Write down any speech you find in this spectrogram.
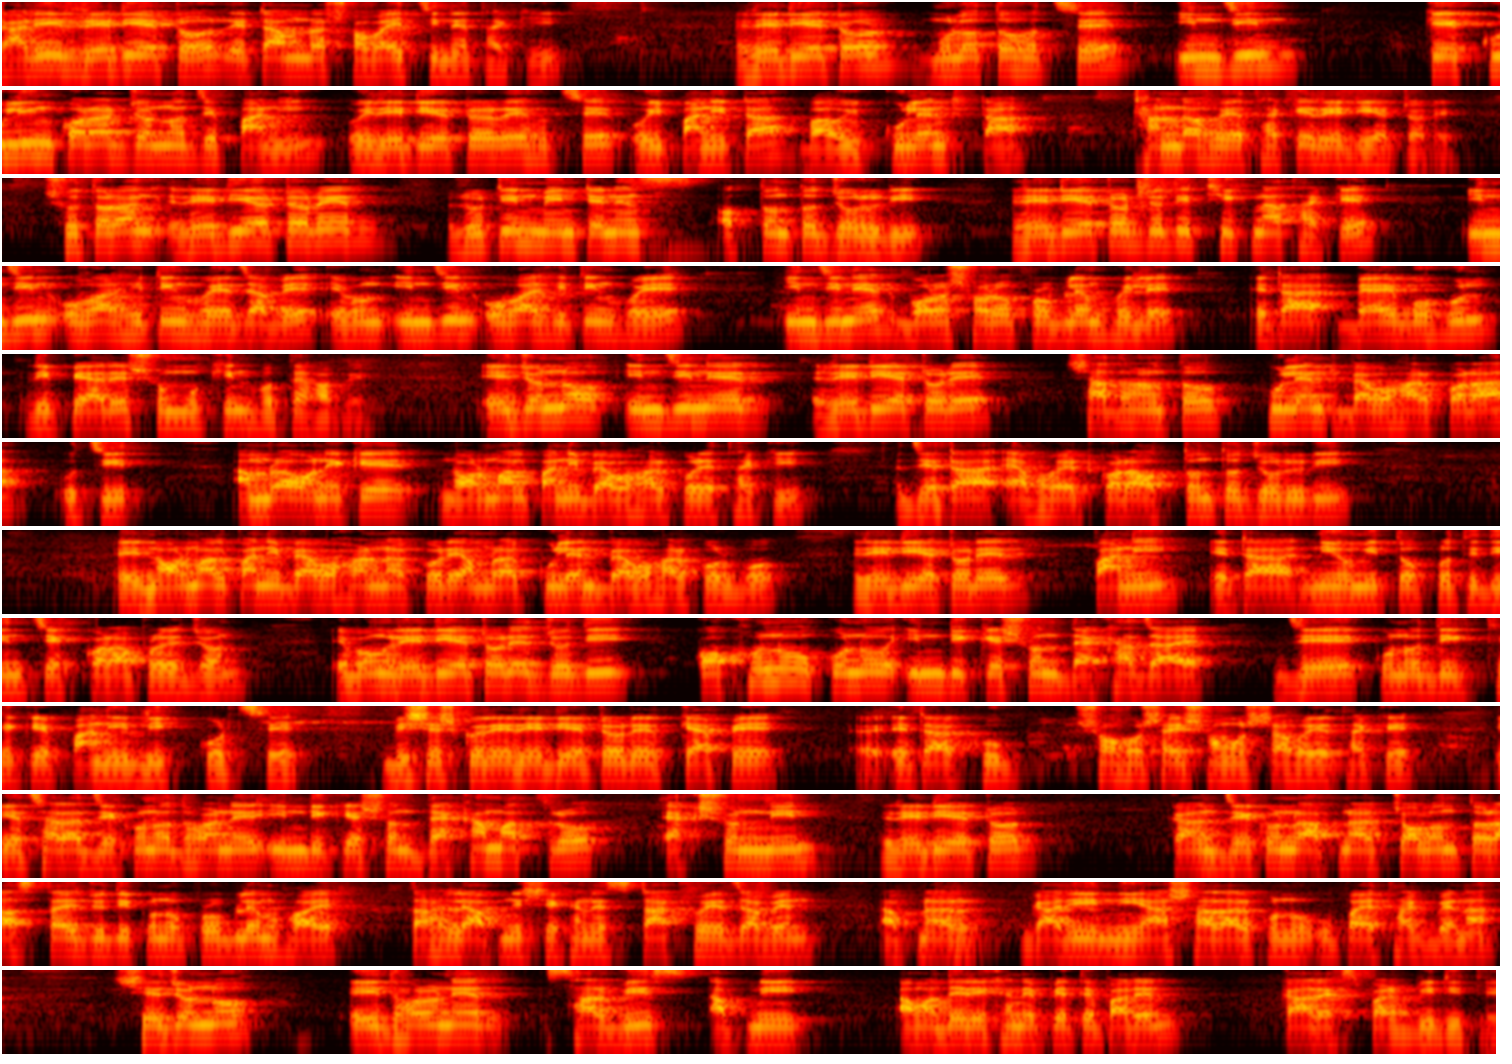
গাড়ির রেডিয়েটর এটা আমরা সবাই চিনে থাকি। রেডিয়েটর মূলত হচ্ছে ইঞ্জিনকে কুলিং করার জন্য যে পানি, ওই রেডিয়েটরে হচ্ছে ওই পানিটা বা ওই কুলেন্টটা ঠান্ডা হয়ে থাকে রেডিয়েটরে সুতরাং রেডিয়েটরের রুটিন মেনটেনেন্স অত্যন্ত জরুরি। রেডিয়েটর যদি ঠিক না থাকে ইঞ্জিন ওভারহিটিং হয়ে যাবে এবং ইঞ্জিন ওভারহিটিং হয়ে ইঞ্জিনের বড় সড়ো প্রবলেম হইলে এটা ব্যয়বহুল রিপেয়ারের সম্মুখীন হতে হবে। এই জন্য ইঞ্জিনের রেডিয়েটরে সাধারণত কুলেন্ট ব্যবহার করা উচিত। আমরা অনেকে নর্মাল পানি ব্যবহার করে থাকি, যেটা অ্যাভয়েড করা অত্যন্ত জরুরি। এই নর্মাল পানি ব্যবহার না করে আমরা কুলেন্ট ব্যবহার করব। রেডিয়েটরের পানি এটা নিয়মিত প্রতিদিন চেক করা প্রয়োজন এবং রেডিয়েটরে যদি কখনো কোনো ইন্ডিকেশন দেখা যায় যে কোনো দিক থেকে পানি লিক করছে, বিশেষ করে রেডিয়েটরের ক্যাপে এটা খুব সহসাই সমস্যা হয়ে থাকে। এছাড়া যে কোনো ধরনের ইন্ডিকেশন দেখা মাত্র অ্যাকশন নিন রেডিয়েটর কারণ যে কোনো আপনার চলন্ত রাস্তায় যদি কোনো প্রবলেম হয়, তাহলে আপনি সেখানে স্টাক হয়ে যাবেন, আপনার গাড়ি নিয়ে আসার আর কোনো উপায় থাকবে না। সেজন্য এই ধরনের সার্ভিস আপনি আমাদের এখানে পেতে পারেন। কার এক্সপার্ট বিডিতে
